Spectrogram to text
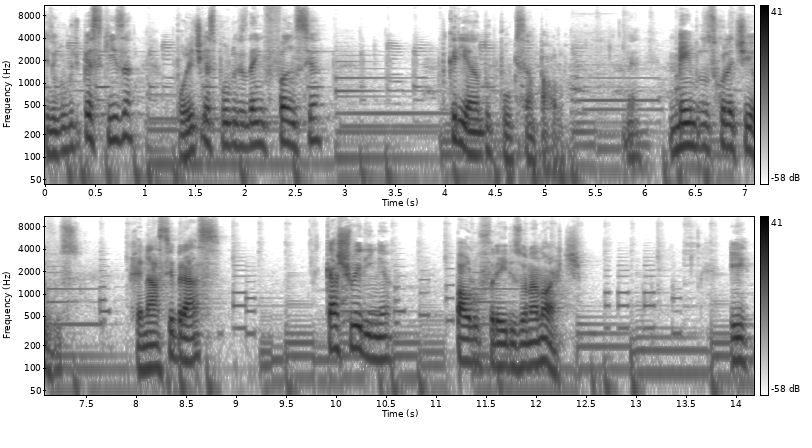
e do grupo de pesquisa Políticas Públicas da Infância, criando o PUC São Paulo. Né? Membro dos coletivos Renasce Brás, Cachoeirinha, Paulo Freire, Zona Norte. E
